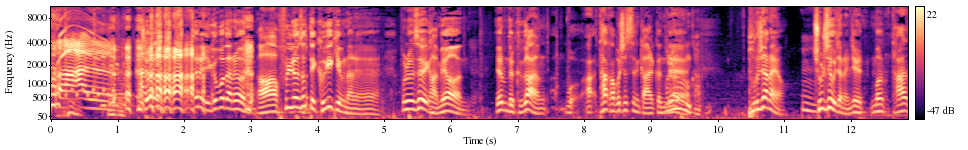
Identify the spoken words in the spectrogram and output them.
아, 예. 저는, 저는 이거보다는 아 훈련소 때 그게 기억나네. 훈련소에 가면 여러분들 그거 안, 뭐, 아, 다 가보셨으니까 알 건데 훈련은 가. 부르잖아요. 음. 줄 세우잖아요. 이제 뭐 다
